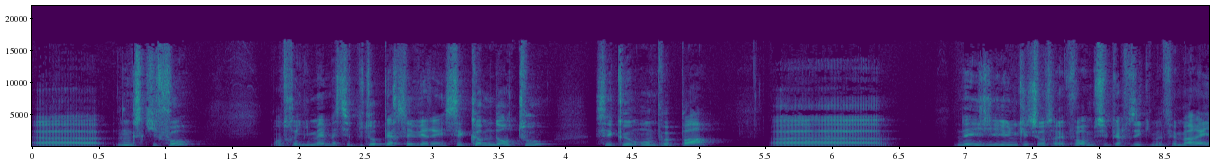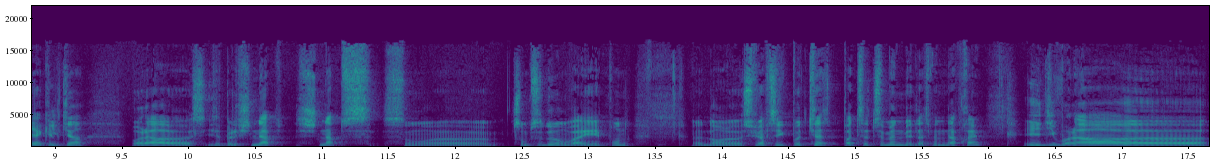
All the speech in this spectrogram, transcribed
euh, donc ce qu'il faut, entre guillemets, ben, c'est plutôt persévérer. C'est comme dans tout, c'est qu'on peut pas. Euh, j'ai une question sur les forums superphysiques qui m'a fait marrer. Il y a quelqu'un, voilà, euh, il s'appelle Schnaps, son, euh, son pseudo, on va y répondre dans le Superphysique Podcast, pas de cette semaine, mais de la semaine d'après. Et il dit, voilà,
